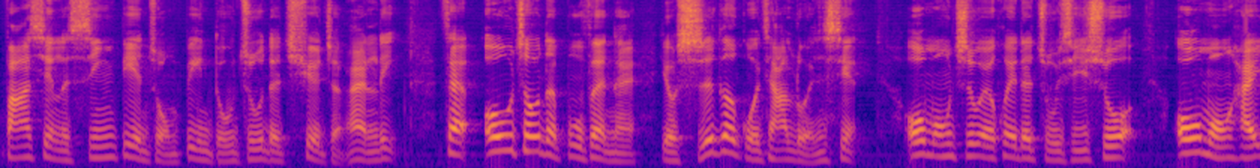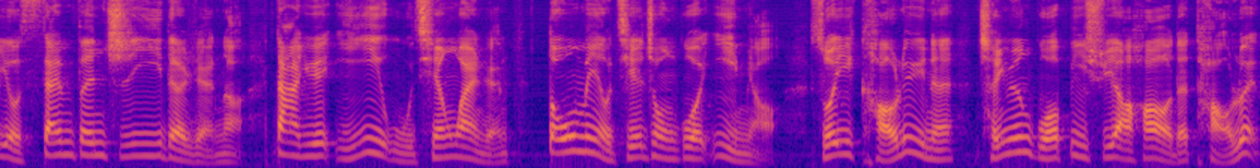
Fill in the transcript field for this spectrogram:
发现了新变种病毒株的确诊案例，在欧洲的部分呢，有十个国家沦陷。欧盟执委会的主席说，欧盟还有三分之一的人呢、啊，大约一亿五千万人都没有接种过疫苗，所以考虑呢，成员国必须要好好的讨论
